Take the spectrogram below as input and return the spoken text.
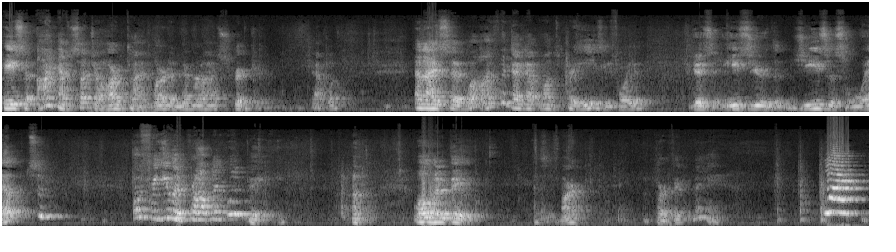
he said, I have such a hard time learning memorize scripture, chaplain. And I said, Well, I think I got one's pretty easy for you. Is it easier than Jesus wept? Well, for you, it probably would be. what would it be? I said, Mark, perfect man. What?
